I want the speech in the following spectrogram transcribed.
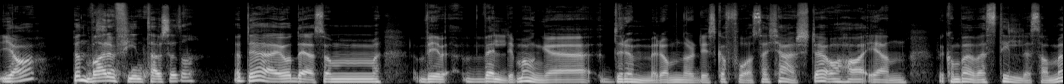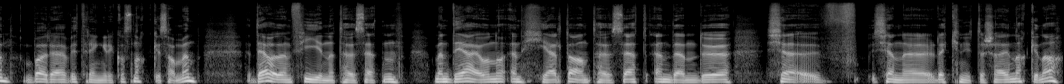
Ja, men Hva er en fin taushet, da? Det er jo det som vi, veldig mange drømmer om når de skal få seg kjæreste, å ha en Vi kan bare være stille sammen. Bare, vi trenger ikke å snakke sammen. Det er jo den fine tausheten. Men det er jo no, en helt annen taushet enn den du kjenner det knyter seg i nakken av.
